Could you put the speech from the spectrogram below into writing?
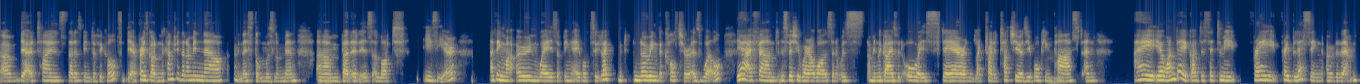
um, yeah, at times that has been difficult. Yeah, praise God in the country that I'm in now. I mean, they're still Muslim men, mm-hmm. um, mm-hmm. but it is a lot easier. I think my own ways of being able to like knowing the culture as well. Yeah, I found especially where I was, and it was, I mean, the guys would always stare and like try to touch you as you're walking mm-hmm. past. And I, yeah, one day God just said to me, pray, pray blessing over them.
